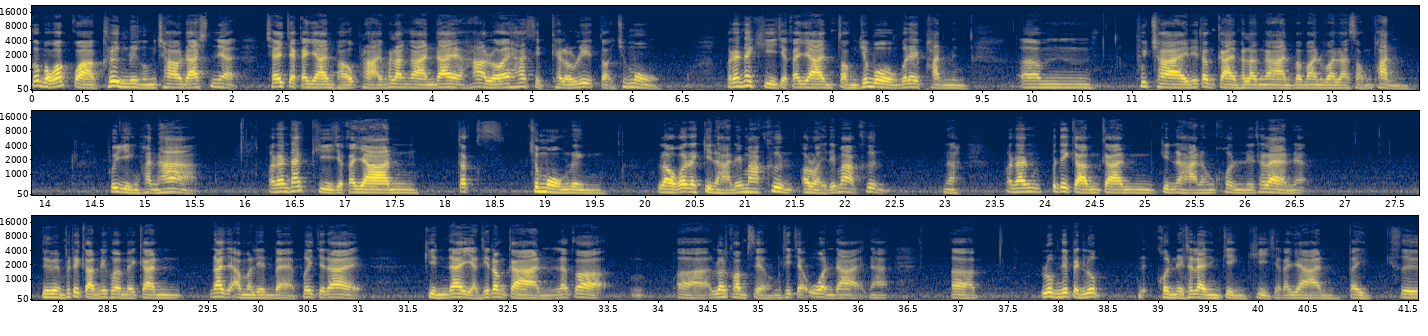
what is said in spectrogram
ก็บอกว่ากว่าครึ่งหนึ่งของชาวดัตช์เนี่ยใช้จักรยานเผาผลาญพลังงานได้ 550 แคลอรี่ต่อชั่วโมง เพราะฉะนั้นถ้าขี่จักรยาน2ชั่วโมงก็ได้พันหนึ่งผู้ชายนี่ต้องการพลังงานประมาณวันละ2,000ผู้หญิงพันห้าเพราะฉะนั้นถ้าขี่จักรยานสักชั่วโมงหนึ่งเราก็จะกินอาหารได้มากขึ้น อร่อยได้มากขึ้นนะเพราะนั้นพฤติกรรมการกินอาหารของคนในทแลนด์เนี่ยจะเป็นพฤติกรรมที่คนอเมริกันน่าจะเอามาเลียนแบบเพื่อจะได้กินได้อย่างที่ต้องการ แล้วก็ลดความเสี่ยงที่จะอ้วนได้นะ รูปนี้เป็นรูปคนในเนเธอร์แลนด์จริง ๆ ขี่จักรยานไปซื้อ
